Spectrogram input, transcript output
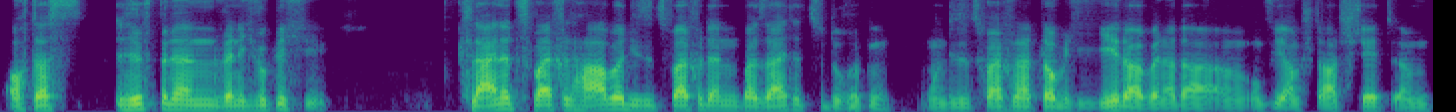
auch das hilft mir dann, wenn ich wirklich kleine Zweifel habe, diese Zweifel dann beiseite zu drücken. Und diese Zweifel hat, glaube ich, jeder, wenn er da äh, irgendwie am Start steht. Ähm,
